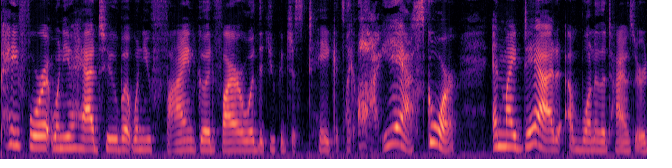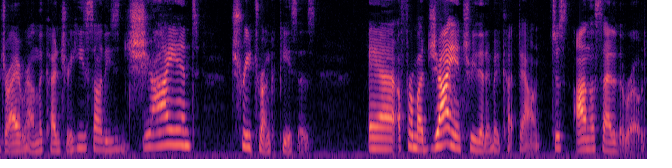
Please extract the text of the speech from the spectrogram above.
pay for it when you had to, but when you find good firewood that you could just take, it's like, "Oh, yeah, score." And my dad, uh, one of the times we were driving around the country, he saw these giant tree trunk pieces and from a giant tree that had been cut down just on the side of the road.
